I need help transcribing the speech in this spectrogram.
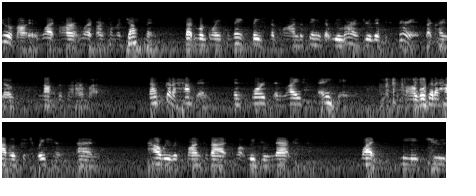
do about it? What are what are some adjustments that we're going to make based upon the things that we learned through this experience that kind of knocked us on our butt? That's going to happen in sports, in life, anything. Uh, we're going to have those situations, and how we respond to that, what we do next, what we choose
